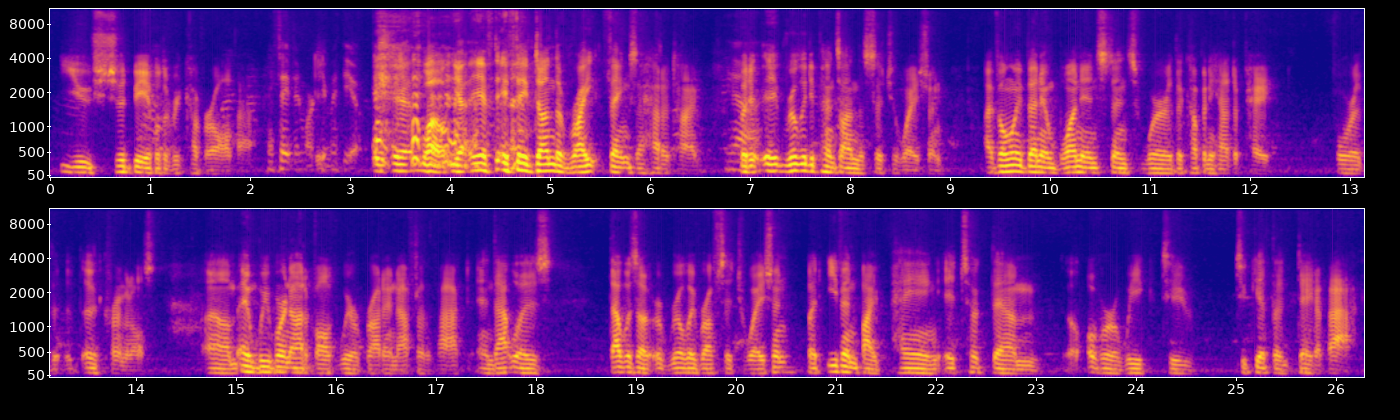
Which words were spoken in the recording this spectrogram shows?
You should be able to recover all that. if they've been working with you? Yeah, well, yeah, if, if they've done the right things ahead of time. But Yeah. it, it really depends on the situation. I've only been in one instance where the company had to pay for the, the criminals. Um, and we were not involved. We were brought in after the fact. And that was, that was a, a really rough situation. But even by paying, it took them over a week to, to get the data back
